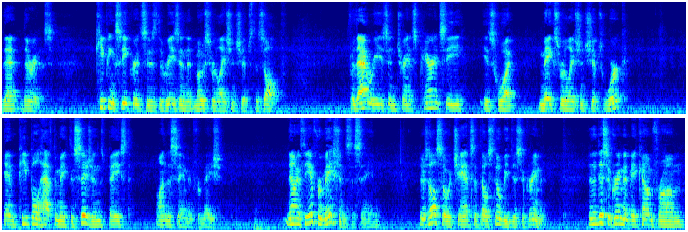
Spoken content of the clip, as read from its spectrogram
that there is. Keeping secrets is the reason that most relationships dissolve. For that reason, transparency is what makes relationships work, and people have to make decisions based on the same information. Now, if the information is the same, there's also a chance that there'll still be disagreement. And the disagreement may come from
